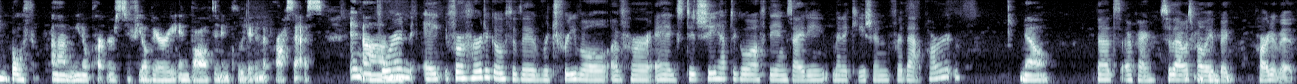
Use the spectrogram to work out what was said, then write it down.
both um, you know partners to feel very involved and included in the process. And um, for an egg, for her to go through the retrieval of her eggs, did she have to go off the anxiety medication for that part? No, that's okay. So that was probably a big part of it.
